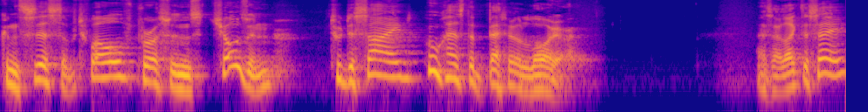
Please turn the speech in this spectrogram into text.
consists of 12 persons chosen to decide who has the better lawyer. As I like to say,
